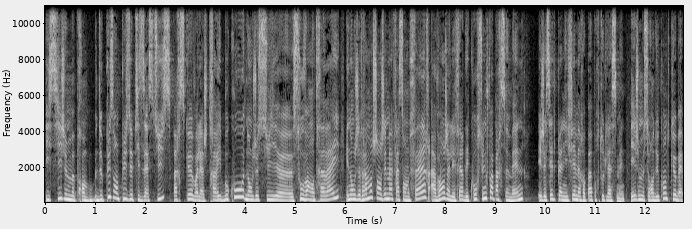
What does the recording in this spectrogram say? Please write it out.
ici, je me prends de plus en plus de petites astuces parce que voilà, je travaille beaucoup, donc je suis euh, souvent au travail et donc j'ai vraiment changé ma façon de faire. Avant, j'allais faire des courses une fois par semaine. Et j'essaie de planifier mes repas pour toute la semaine. Et je me suis rendu compte que ben,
